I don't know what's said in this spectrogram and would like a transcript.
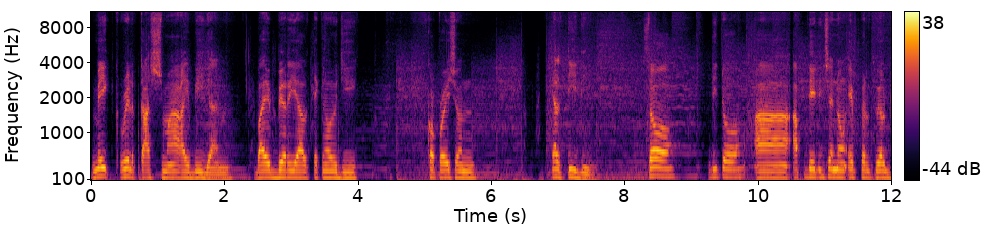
Make Real Cash mga kaibigan by Burial Technology Corporation LTD. So, dito uh, updated siya noong April 12,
